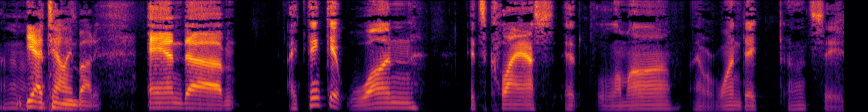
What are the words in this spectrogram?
I don't know. Yeah, Italian body. And um, I think it won its class at Le Mans or one day. uh, Let's see.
